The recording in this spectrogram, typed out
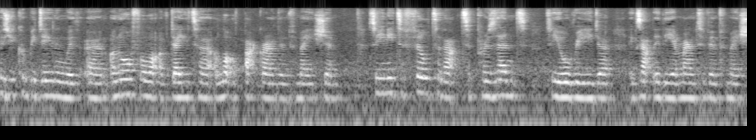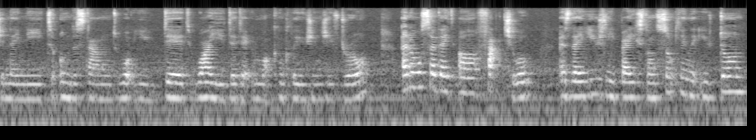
because you could be dealing with um, an awful lot of data, a lot of background information. So you need to filter that to present to your reader exactly the amount of information they need to understand what you did, why you did it and what conclusions you've drawn. And also they are factual as they're usually based on something that you've done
